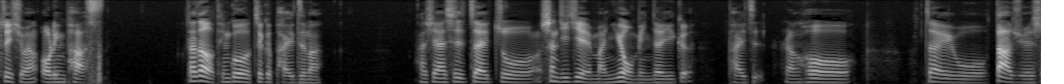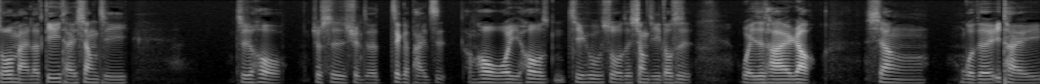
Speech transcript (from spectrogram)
最喜欢 Olympus。大家有听过这个牌子吗？它现在是在做相机界蛮有名的一个牌子。然后，在我大学时候买了第一台相机之后，就是选择这个牌子。然后我以后几乎所有的相机都是围着它来绕，像我的一台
